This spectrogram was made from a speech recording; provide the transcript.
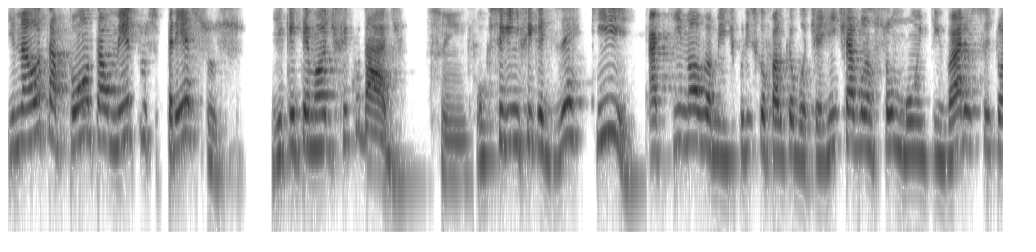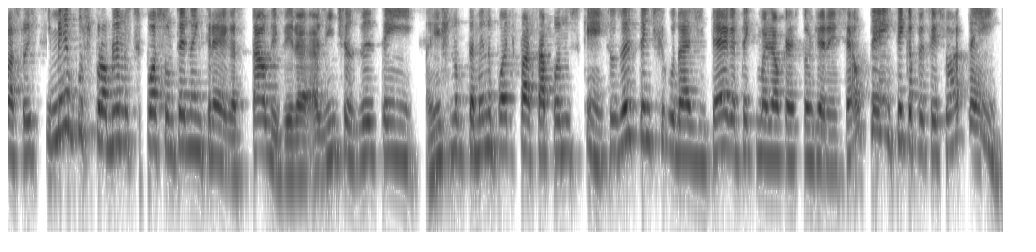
e na outra ponta, aumenta os preços de quem tem maior dificuldade. Sim. O que significa dizer que, aqui novamente, por isso que eu falo que eu botei, a gente avançou muito em várias situações, e mesmo com os problemas que possam ter na entrega, tá, Oliveira? A gente às vezes tem. A gente não- também não pode passar panos quentes. Às vezes tem dificuldade de entrega, tem que melhorar a questão gerencial? Tem. Tem que aperfeiçoar? Tem.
